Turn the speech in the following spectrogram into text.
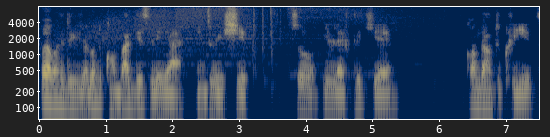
What i'm going to do is we're going to convert this layer into a shape. So you left click here come down to create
